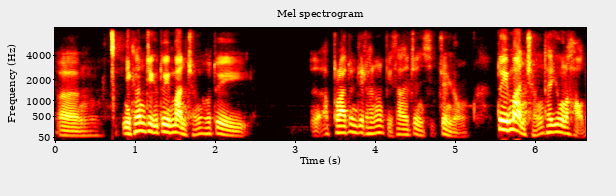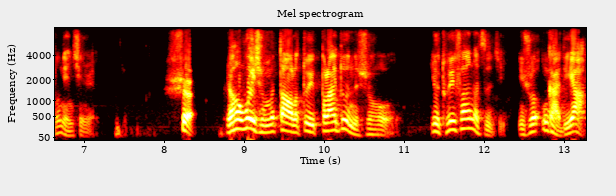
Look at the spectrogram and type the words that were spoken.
呃，你看这个对曼城和对呃布莱顿这两场比赛的阵型阵容，对曼城他用了好多年轻人，是，然后为什么到了对布莱顿的时候又推翻了自己？你说恩凯迪亚，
